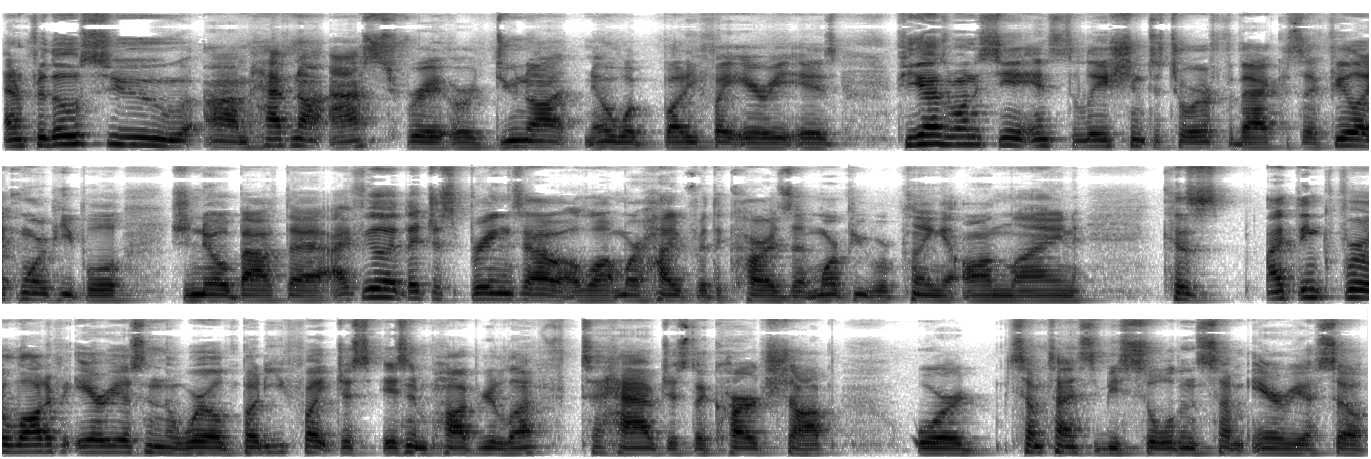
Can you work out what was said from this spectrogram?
And for those who um, have not asked for it or do not know what Buddy Fight area is, if you guys want to see an installation tutorial for that, because I feel like more people should know about that, I feel like that just brings out a lot more hype for the cards, that more people are playing it online. Because I think for a lot of areas in the world, Buddy Fight just isn't popular enough to have just a card shop or sometimes to be sold in some area. So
